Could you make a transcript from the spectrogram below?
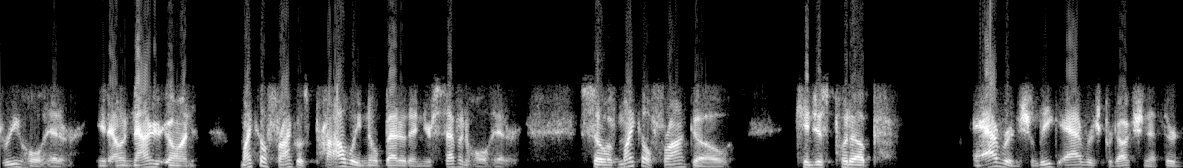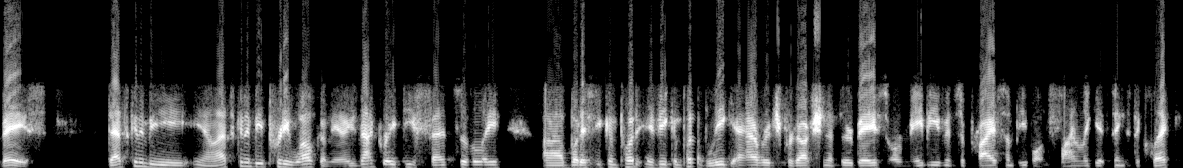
three-hole hitter, you know, and now you're going, Maikel Franco is probably no better than your seven-hole hitter. So if Maikel Franco can just put up average league average production at third base, that's going to be you know that's going to be pretty welcome. You know he's not great defensively, uh, but if he can put if he can put up league average production at third base, or maybe even surprise some people and finally get things to click,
